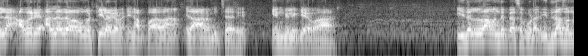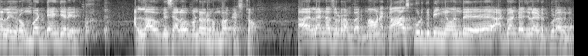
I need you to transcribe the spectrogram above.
இல்லை அவர் அல்லது அவங்க கீழே இருக்கிறோம் எங்கள் அப்பா தான் இதை ஆரம்பித்தார் எங்களுக்கே வா. இதெல்லாம் வந்து பேசக்கூடாது. இதுதான் சொன்னல இது ரொம்ப டேஞ்சரு அல்லாவுக்கு செலவு பண்ணுறது ரொம்ப கஷ்டம். அதெல்லாம் என்ன சொல்கிறான் பாரு அவனை காசு கொடுத்துட்டு இங்கே வந்து அட்வான்டேஜ்லாம் எடுக்கக்கூடாதுங்க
